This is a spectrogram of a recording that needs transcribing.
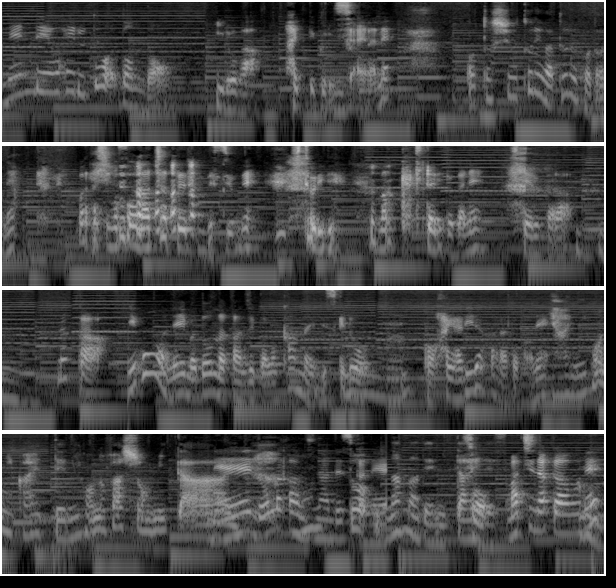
うん。年齢を経るとどんどん色が入ってくるみたいなね。お年を取れば取るほどね。私もそうなっちゃってるんですよね。一人で真っ赤着たりとかねしてるから、なんか日本はね今どんな感じかわかんないんですけど、うんこう流行りだからとかね。いや日本に帰って日本のファッション見たい。ねどんな感じなんですかね。生で見たいそです。う街中をね、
